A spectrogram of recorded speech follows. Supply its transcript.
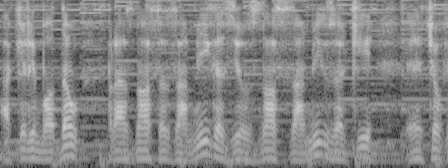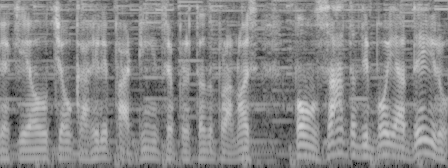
aquele modão para as nossas amigas e os nossos amigos aqui É, deixa eu ver aqui, é o Tião Carreiro e Pardinho interpretando para nós Pousada de Boiadeiro.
